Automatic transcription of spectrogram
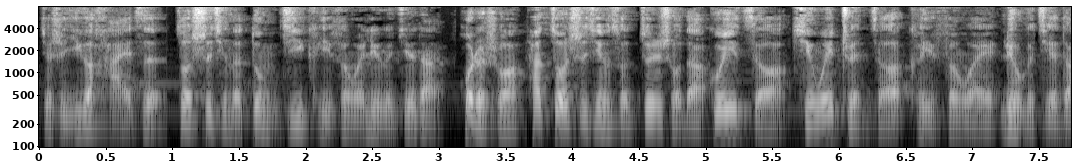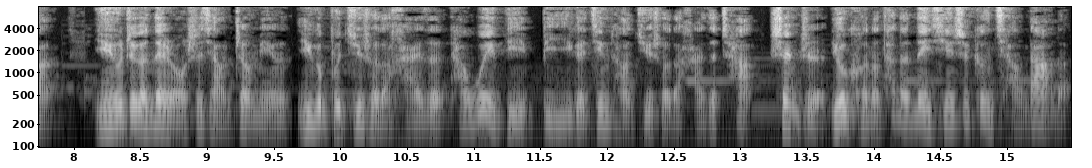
就是一个孩子做事情的动机可以分为六个阶段，或者说他做事情所遵守的规则、行为准则可以分为六个阶段。引用这个内容是想证明，一个不举手的孩子，他未必比一个经常举手的孩子差，甚至有可能他的内心是更强大的。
